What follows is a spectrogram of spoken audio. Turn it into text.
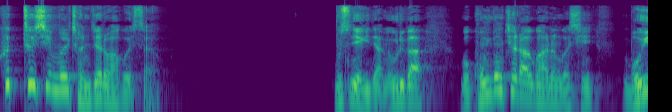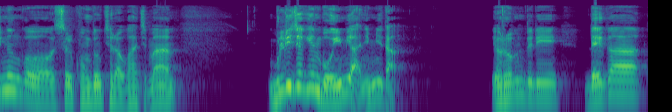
흩으심을 전제로 하고 있어요. 무슨 얘기냐면, 우리가 뭐 공동체라고 하는 것이 모이는 것을 공동체라고 하지만, 물리적인 모임이 아닙니다. 여러분들이 내가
